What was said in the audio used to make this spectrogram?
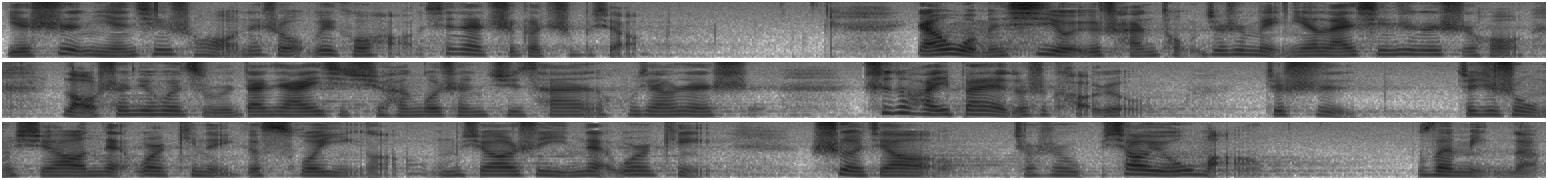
也是年轻时候那时候胃口好，现在吃可吃不消。然后我们系有一个传统，就是每年来新生的时候，老生就会组织大家一起去韩国城聚餐，互相认识。吃的话一般也都是烤肉，就是。这就是我们学校 networking 的一个缩影啊！我们学校是以 networking 社交，就是校友网闻名的。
